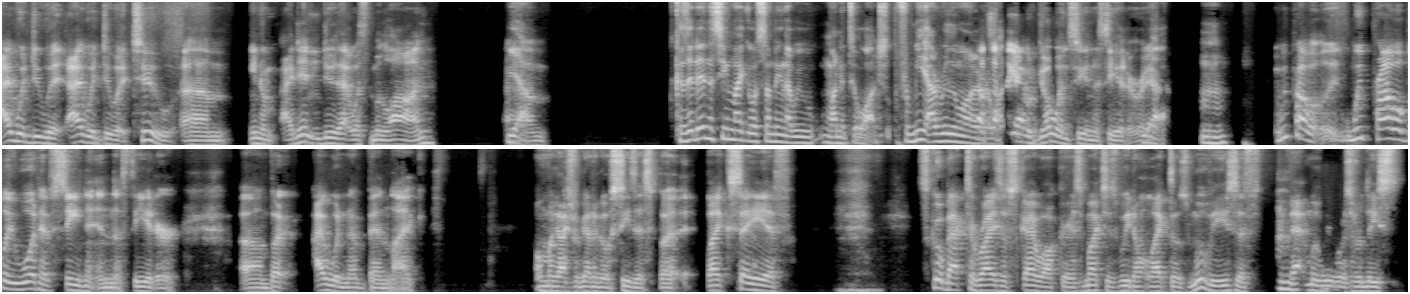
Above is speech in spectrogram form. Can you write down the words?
I would do it. I would do it too. Um, you know, I didn't do that with Mulan. Yeah. Um, because it didn't seem like it was something that we wanted to watch. For me, I really wanted that's to watch. something I would go and see in the theater, right? Yeah. Mhm. We probably we probably would have seen it in the theater, um, but I wouldn't have been like, "Oh my gosh, we're gonna go see this." But like, say if let's go back to Rise of Skywalker. As much as we don't like those movies, if Mhm. that movie was released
